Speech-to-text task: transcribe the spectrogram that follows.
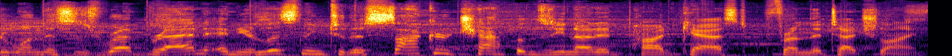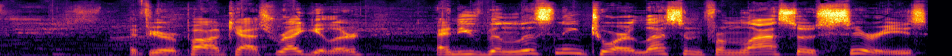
everyone. This is Rev Brad, and you're listening to the Soccer Chaplains United podcast from the Touchline. If you're a podcast regular and you've been listening to our Lesson from Lasso series,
